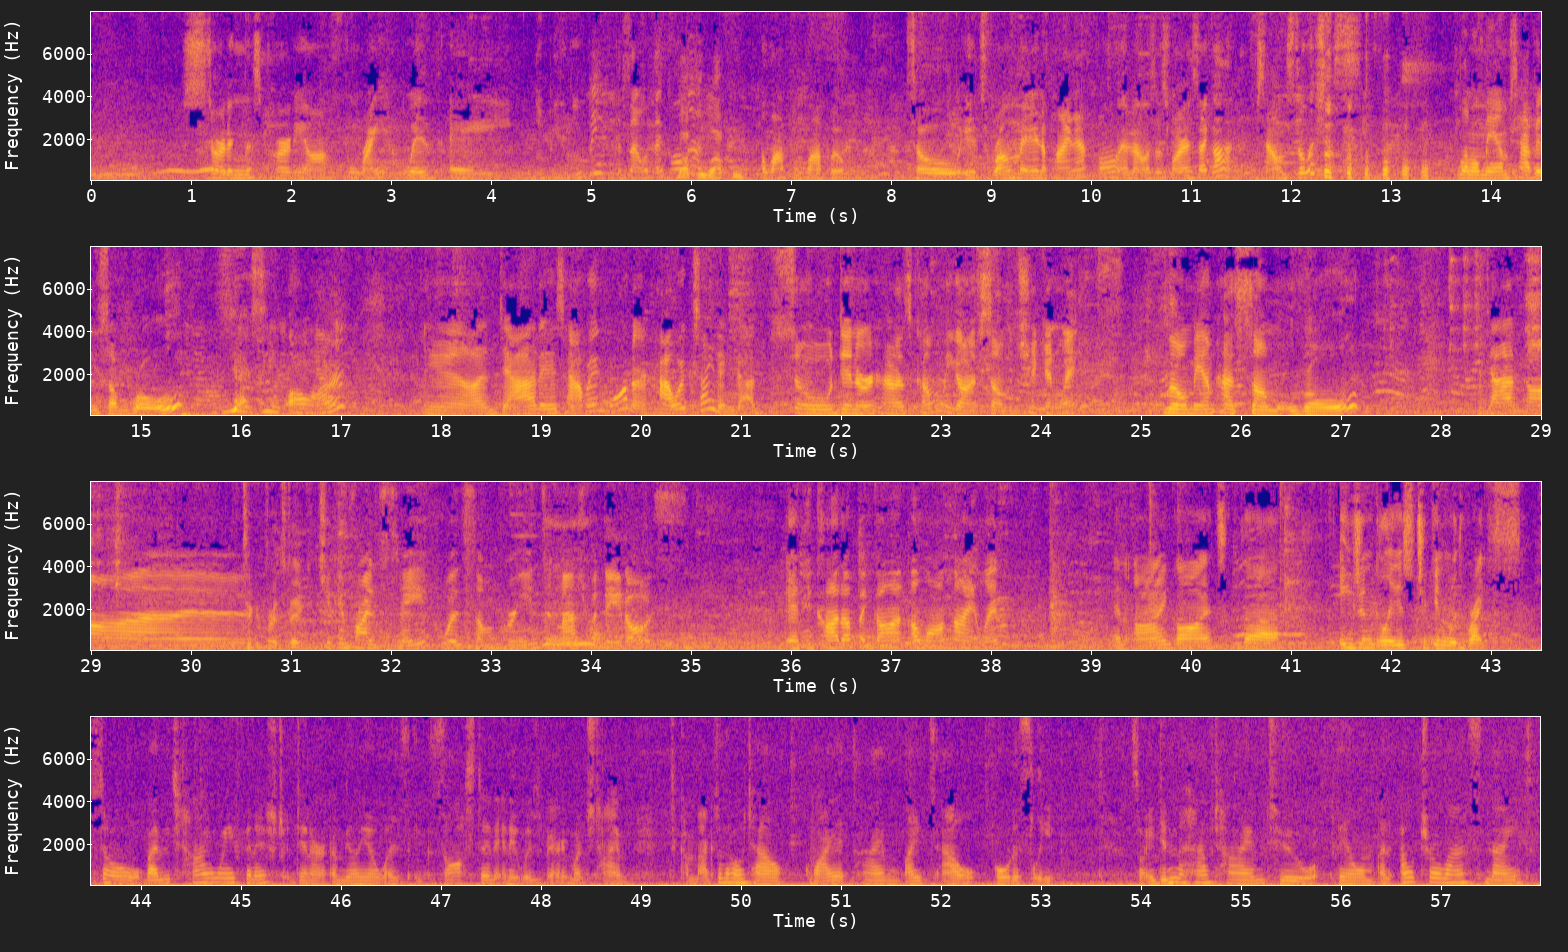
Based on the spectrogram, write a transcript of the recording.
Starting this party off right with a loopy loopy, is that what they call lapu, it? Lapu lapu. A lapu lapu. So it's rum and a pineapple, and that was as far as I got. Sounds delicious. Little ma'am's having some roll. Yes, you are. And dad is having water. How exciting, dad. So dinner has come. We got some chicken wings. Little ma'am has some roll. Dad got chicken fried steak. Chicken fried steak with some greens and mashed potatoes and he caught up and got a Long Island, and I got the Asian glazed chicken with rice. So by the time we finished dinner, Amelia was exhausted and it was very much time to come back to the hotel, quiet time, lights out, go to sleep. So I didn't have time to film an outro last night,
